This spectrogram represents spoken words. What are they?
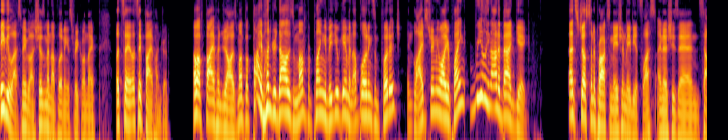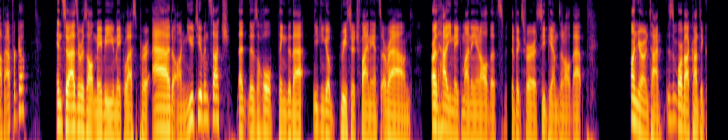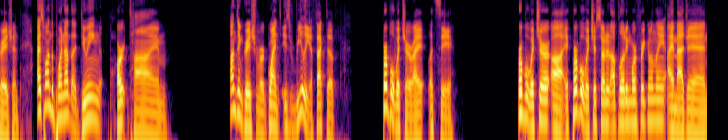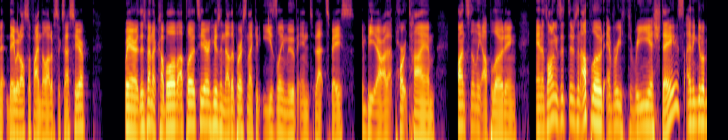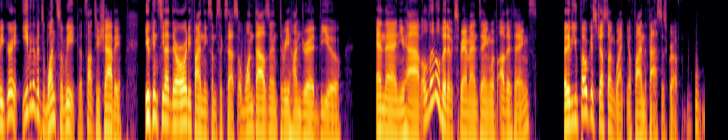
maybe less, maybe less. She hasn't been uploading as frequently. Let's say, let's say 500. How about $500 a month? But $500 a month for playing a video game and uploading some footage and live streaming while you're playing? Really not a bad gig. That's just an approximation. Maybe it's less. I know she's in South Africa. And so as a result, maybe you make less per ad on YouTube and such. That there's a whole thing to that. You can go research finance around or how you make money and all the specifics for CPMs and all that on your own time. This is more about content creation. I just wanted to point out that doing part time content creation for Gwent is really effective. Purple Witcher, right? Let's see. Purple Witcher, uh, if Purple Witcher started uploading more frequently, I imagine they would also find a lot of success here. Where there's been a couple of uploads here. Here's another person that could easily move into that space and be uh, that part time, constantly uploading. And as long as it, there's an upload every three ish days, I think it'll be great. Even if it's once a week, that's not too shabby. You can see that they're already finding some success a 1,300 view. And then you have a little bit of experimenting with other things. But if you focus just on Gwent, you'll find the fastest growth.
